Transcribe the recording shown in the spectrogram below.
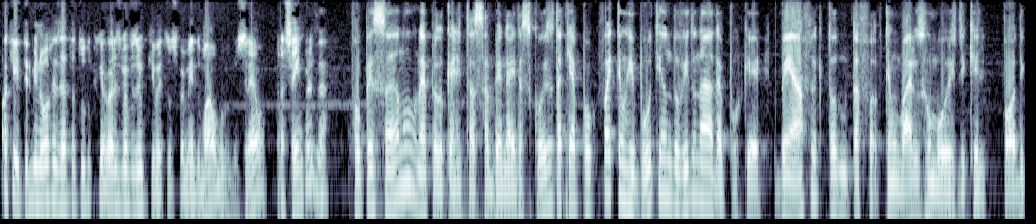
Ok, terminou, reseta tudo, porque agora você vai fazer o quê? Vai ter um Superman do mal no, cinema? Pra sempre? Pois é. For pensando, né, pelo que a gente tá sabendo aí das coisas, daqui a pouco vai ter um reboot e eu não duvido nada, porque Ben Affleck, todo mundo tá tem vários rumores de que ele pode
